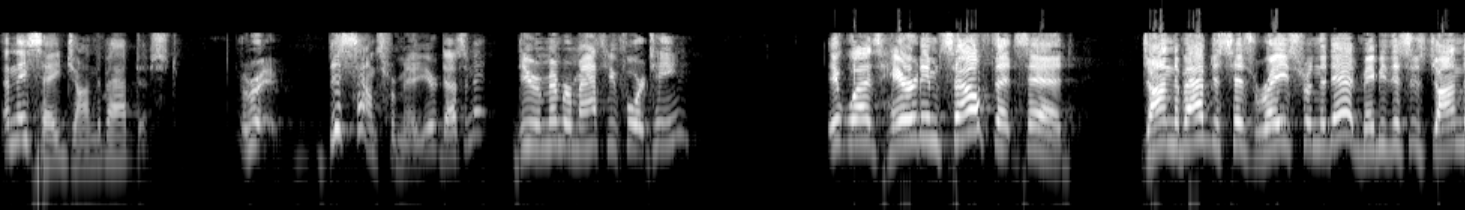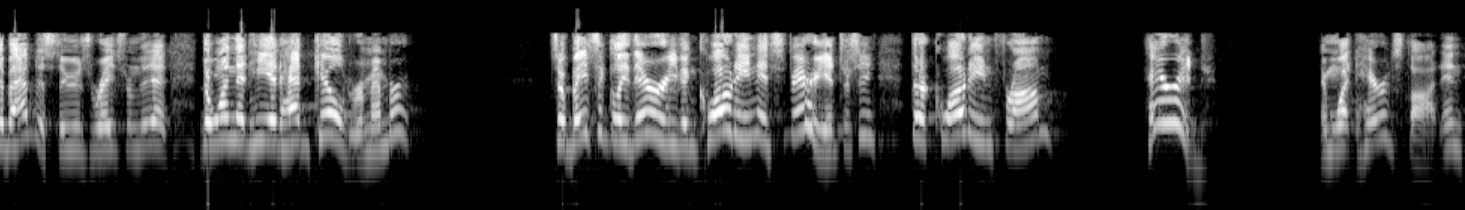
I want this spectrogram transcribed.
And they say John the Baptist. This sounds familiar, doesn't it? Do you remember Matthew 14? It was Herod himself that said, John the Baptist says raised from the dead. Maybe this is John the Baptist who was raised from the dead. The one that he had had killed, remember? So basically they're even quoting, it's very interesting, they're quoting from Herod and what Herod's thought. And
